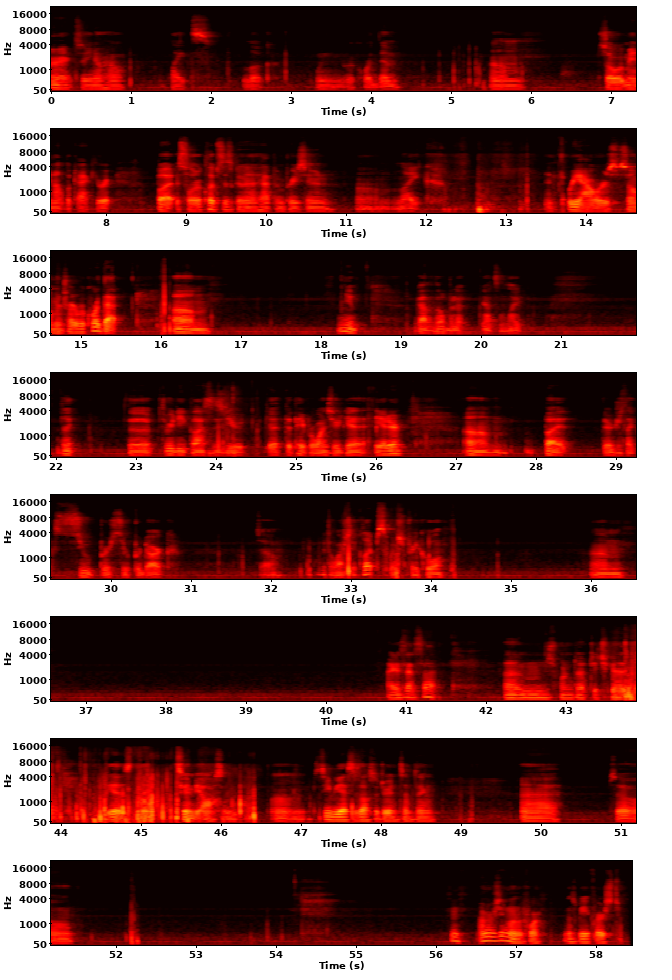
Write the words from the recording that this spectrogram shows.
Alright, so you know how lights look when you record them. Um, so it may not look accurate, but solar eclipse is going to happen pretty soon, um, like in three hours, so I'm going to try to record that. Um, yeah, got a little bit of, got some light, like the 3D glasses you get, the paper ones you'd get at a theater, um, but they're just like super, super dark. So we get to watch the eclipse, which is pretty cool. Um, I guess that's that. Um, just wanted to update you guys because it's gonna be awesome. Um, CBS is also doing something. Uh, so. Hmm, I've never seen one before. This will be a first.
